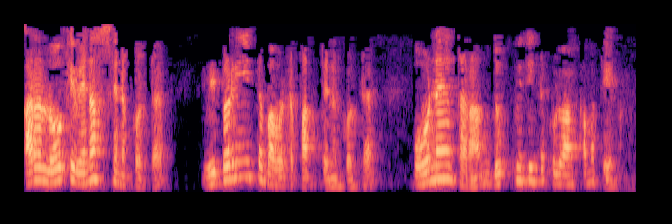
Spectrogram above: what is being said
අර ලෝකෙ වෙනස් වෙනකොට විපරීත බවටපත් වෙනකොට ඕනෑ තරම් දුක් විඳින්න පුළුවන්කම තියෙනවා.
